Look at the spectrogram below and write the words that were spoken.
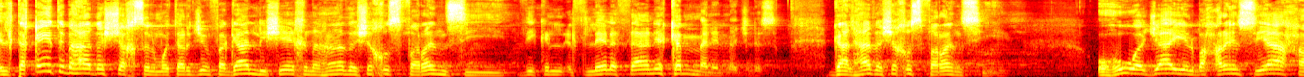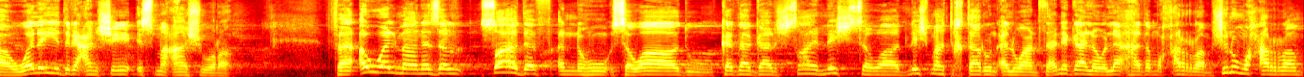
التقيت بهذا الشخص المترجم فقال لي شيخنا هذا شخص فرنسي. ذيك الليلة الثانية كمل المجلس. قال هذا شخص فرنسي. وهو جاي البحرين سياحة ولا يدري عن شيء اسمه عاشوراء. فأول ما نزل صادف أنه سواد وكذا قال إيش صاير؟ ليش سواد؟ ليش ما تختارون ألوان ثانية؟ قالوا لا هذا محرم. شنو محرم؟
